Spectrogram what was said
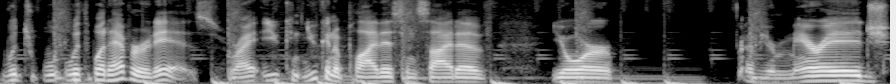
which with whatever it is, right? You can you can apply this inside of your of your marriage,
